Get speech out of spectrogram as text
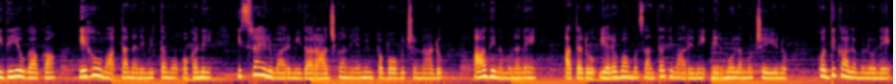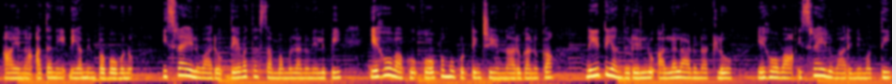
ఇదియుగాక యెహోవా తన నిమిత్తము ఒకని ఇస్రాయేలు వారి మీద రాజుగా నియమింపబోవుచున్నాడు. ఆ దినముననే అతడు ఎరోబాము సంతతి వారిని నిర్మూలము చేయును. కొద్ది కాలములోనే ఆయన అతని నియమింపబోవును. ఇస్రాయేలు వారు దేవతా స్తంభములను నిలిపి యహోవాకు కోపము పుట్టించి ఉన్నారు గనుక నీటి అందు రెల్లు అల్లలాడునట్లు యహోవా ఇస్రాయేలు వారిని మొత్తి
